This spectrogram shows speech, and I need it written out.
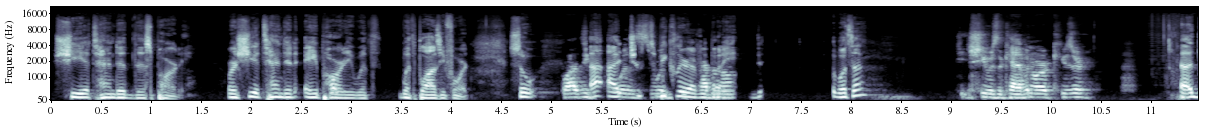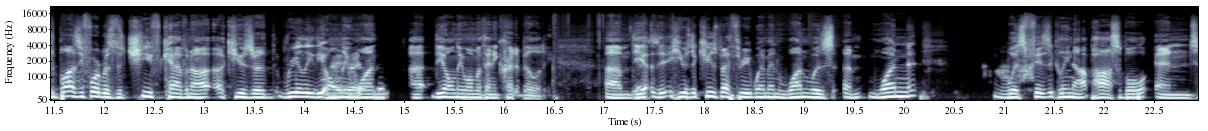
she attended this party or she attended a party with with Blasey Ford. So, Blasey I, I, was, just to be clear, everybody, th- what's that? She was the Kavanaugh accuser. Uh, the Blasey Ford was the chief Kavanaugh accuser, really the right, only right. one, uh, the only one with any credibility. Um, the, yes. the, he was accused by three women. One was um, one was physically not possible and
